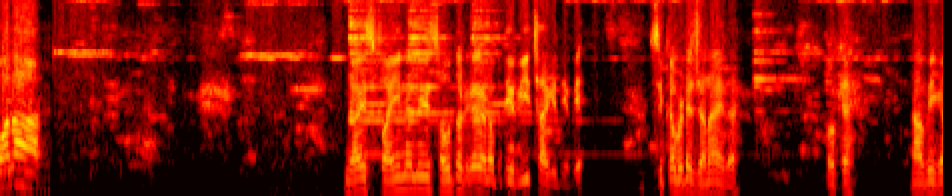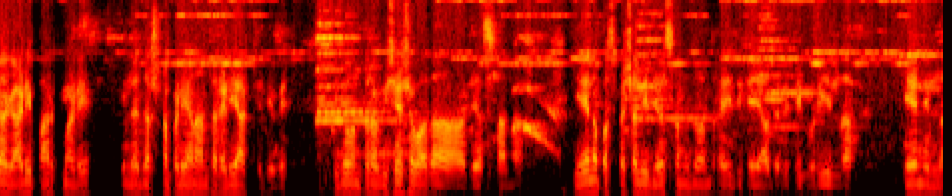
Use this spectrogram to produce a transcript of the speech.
ಪವನ guys finally Sauthadka Ganapati reach ಆಗಿದ್ದೀವಿ. ಸಿಕ್ಕಾಪಟ್ಟೆ ಜನ ಇದೆ. ಓಕೆ ನಾವೀಗ ಗಾಡಿ ಪಾರ್ಕ್ ಮಾಡಿ ಇಲ್ಲೇ ದರ್ಶನ ಪಡೆಯೋಣ ಅಂತ ರೆಡಿ ಆಗ್ತಿದ್ದೀವಿ. ಇದು ಒಂಥರ ವಿಶೇಷವಾದ ದೇವಸ್ಥಾನ. ಏನಪ್ಪ ಸ್ಪೆಷಲ್ ಈ ದೇವಸ್ಥಾನದ್ದು ಅಂದರೆ? ಇದಕ್ಕೆ ಯಾವುದೇ ರೀತಿ ಗುರಿ ಇಲ್ಲ, ಏನಿಲ್ಲ.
